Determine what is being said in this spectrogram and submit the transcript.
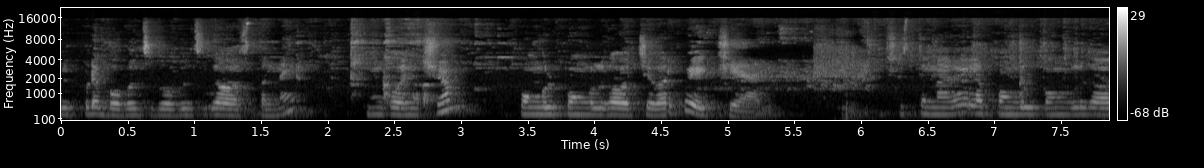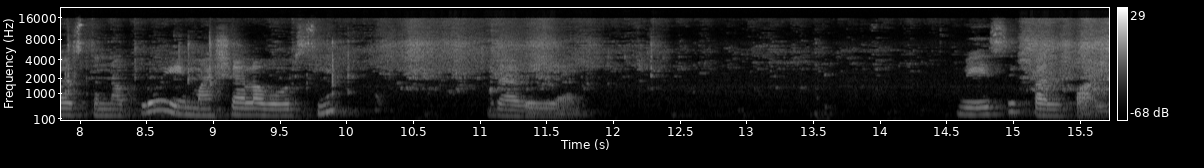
ఇప్పుడే బబుల్స్ బబుల్స్గా వస్తున్నాయి. ఇంకొంచెం పొంగులు పొంగులుగా వచ్చే వరకు వెయిట్ చేయాలి. చూస్తున్నారా? ఇలా పొంగులు పొంగులుగా వస్తున్నప్పుడు ఈ మసాలా ఓట్స్ని ఇలా వేయాలి. వేసి కలపాలి.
